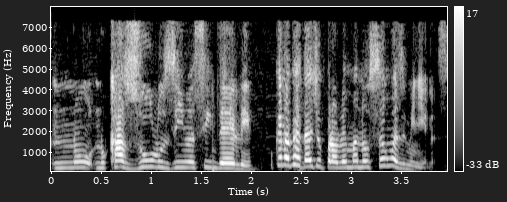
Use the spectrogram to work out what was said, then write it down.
no, no casulozinho assim dele. Porque na verdade o problema não são as meninas.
